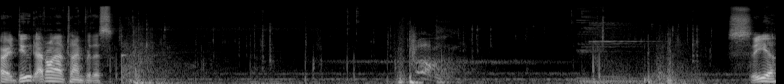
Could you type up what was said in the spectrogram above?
Alright, dude, I don't have time for this. See ya.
